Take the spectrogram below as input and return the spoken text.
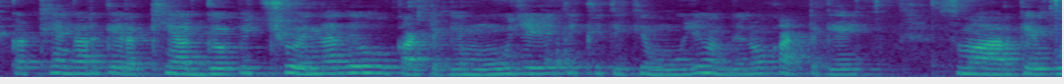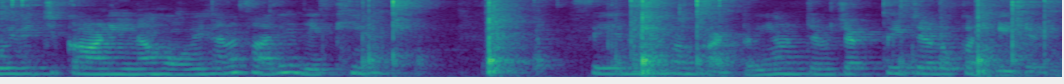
ਇਕੱਠੀਆਂ ਕਰਕੇ ਰੱਖੀਆਂ ਅੱਗੇ ਪਿੱਛੋਂ ਇਹਨਾਂ ਦੇ ਉਹ ਕੱਟ ਕੇ ਮੂੰਹ ਜਿਹੜੇ ਤਿੱਖੇ ਤਿੱਖੇ ਮੂੰਹ ਜਿਹੇ ਹੁੰਦੇ ਨੇ, ਉਹ ਕੱਟ ਕੇ ਸਮਾਰ ਕੇ, ਕੋਈ ਵਿੱਚ ਕਾਣੀ ਨਾ ਹੋਵੇ, ਹਨਾ, ਸਾਰੀਆਂ ਦੇਖੀਆਂ। ਫਿਰ ਮੈਂ ਹੁਣ ਕੱਟ ਰਹੀ ਹਾਂ, ਹੁਣ ਚੱਕੀ, ਚਲੋ ਕੱਟੀ ਚਲੀ।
